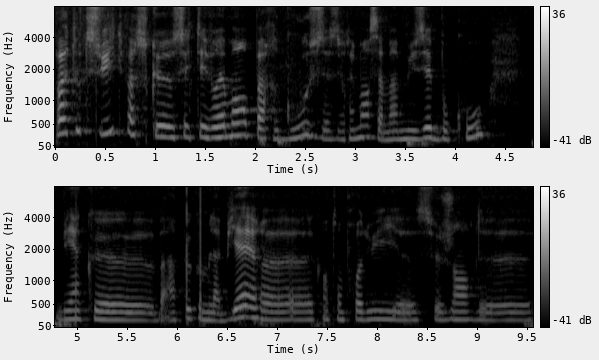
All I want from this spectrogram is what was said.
Pas tout de suite parce que c'était vraiment par goût, vraiment ça m'amusait beaucoup, bien que bah, un peu comme la bière, euh, quand on produit ce genre de,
